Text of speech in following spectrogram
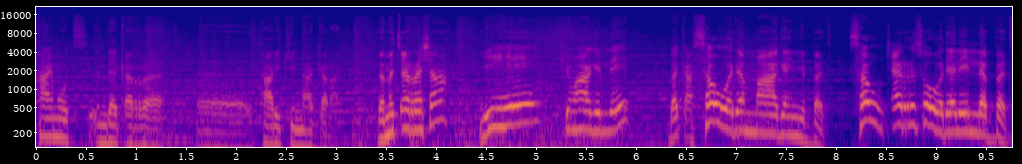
ሳይሞት እንደቀረ ታሪክ ይናገራል። በመጨረሻ ይሄ ሽማግሌ በቃ ሰው ወደማያገኝበት ሰው ጨርሶ ወደሌለበት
